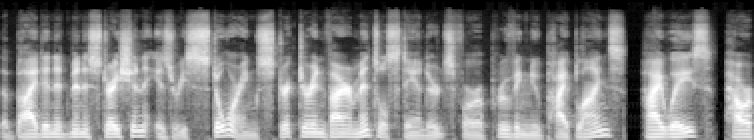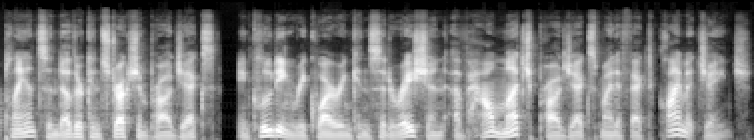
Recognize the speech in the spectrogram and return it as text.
the Biden administration is restoring stricter environmental standards for approving new pipelines, highways, power plants, and other construction projects, including requiring consideration of how much projects might affect climate change.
